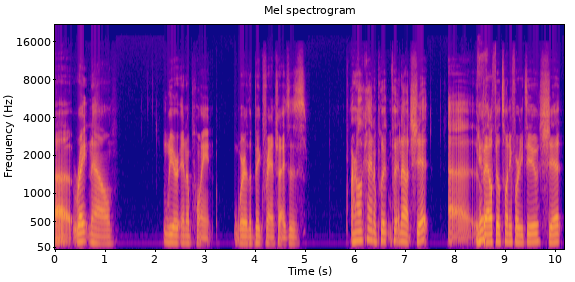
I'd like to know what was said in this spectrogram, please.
uh, right now we are in a point where the big franchises are all kind of put, putting out shit. Uh, Yeah. Battlefield 2042, shit.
